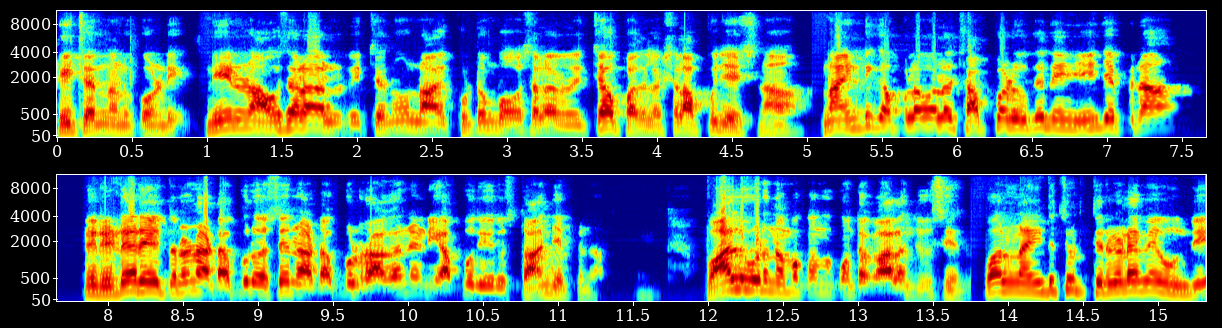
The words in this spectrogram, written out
టీచర్ని అనుకోండి. నేను నా అవసరాలు ఇచ్చాను నా కుటుంబ అవసరాలు ఇచ్చా పది లక్షలు అప్పు చేసిన. నా ఇంటికి అప్పుల వల్ల చెప్పు అడిగితే నేను ఏం చెప్పినా? నేను రిటైర్ అవుతున్నా నా డబ్బులు వస్తే నా డబ్బులు రాగానే నేను అప్పు తీరుస్తా అని చెప్పిన. వాళ్ళు కూడా నమ్మకంగా కొంతకాలం చూసింది వాళ్ళు నా ఇంటి చుట్టూ తిరగడమే ఉంది.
